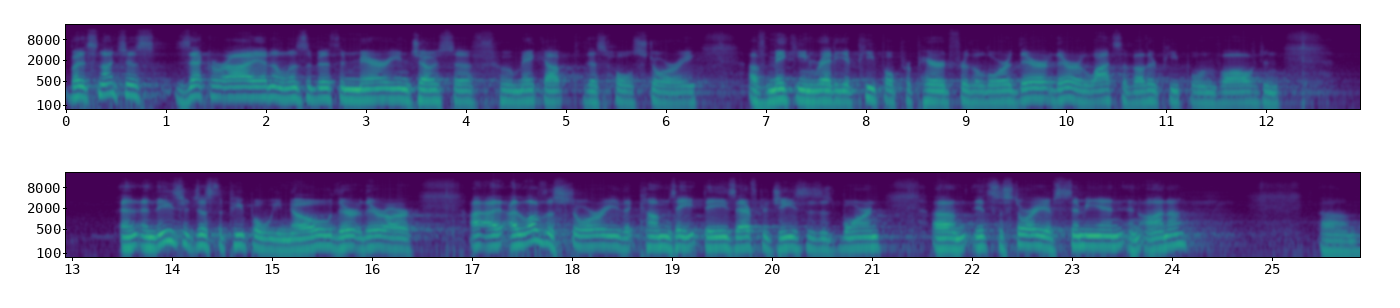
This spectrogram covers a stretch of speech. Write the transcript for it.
But it's not just Zechariah and Elizabeth and Mary and Joseph who make up this whole story of making ready a people prepared for the Lord. There, there are lots of other people involved, and, and, and these are just the people we know. There, there are, I, I love the story that comes eight days after Jesus is born. Um, it's the story of Simeon and Anna. Um,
